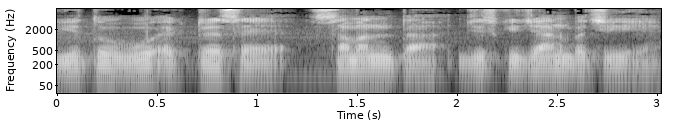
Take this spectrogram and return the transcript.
ये तो वो एक्ट्रेस है, समंता, जिसकी जान बची है।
